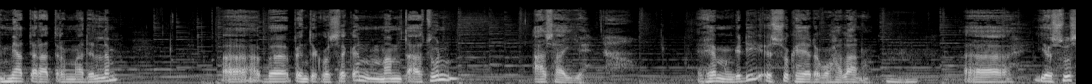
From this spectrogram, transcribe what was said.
የሚያጠራጥርም አይደለም። በጴንጤቆስተ ቀን መምጣቱን አሳየ። ይህም እንግዲህ እሱ ከሄደ በኋላ ነው። ኢየሱስ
